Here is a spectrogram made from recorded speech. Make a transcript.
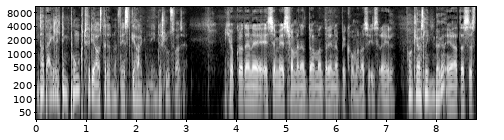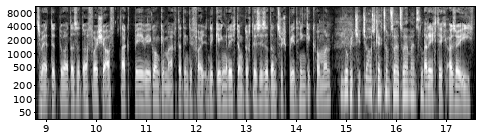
und hat eigentlich den Punkt für die Austria dann festgehalten in der Schlussphase. Ich habe gerade eine SMS von meinem Tormann-Trainer bekommen aus Israel. Von Klaus Lindenberger? Ja, dass das zweite Tor, dass er da eine falsche Auftaktbewegung gemacht hat in die, in die Gegenrichtung. Durch das ist er dann zu spät hingekommen. Jubicic, Ausgleich zum 2-2 meinst du? Richtig. Also ich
